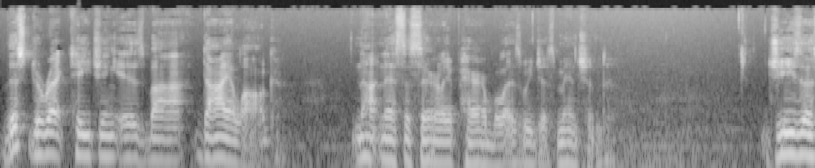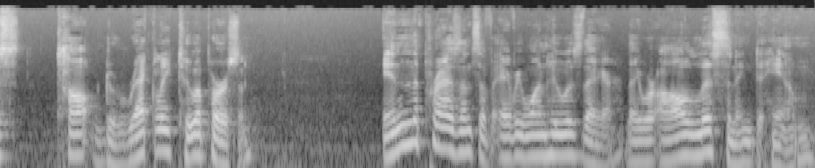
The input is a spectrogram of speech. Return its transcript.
This direct teaching is by dialogue, not necessarily a parable as we just mentioned. Jesus talked directly to a person in the presence of everyone who was there. They were all listening to him.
